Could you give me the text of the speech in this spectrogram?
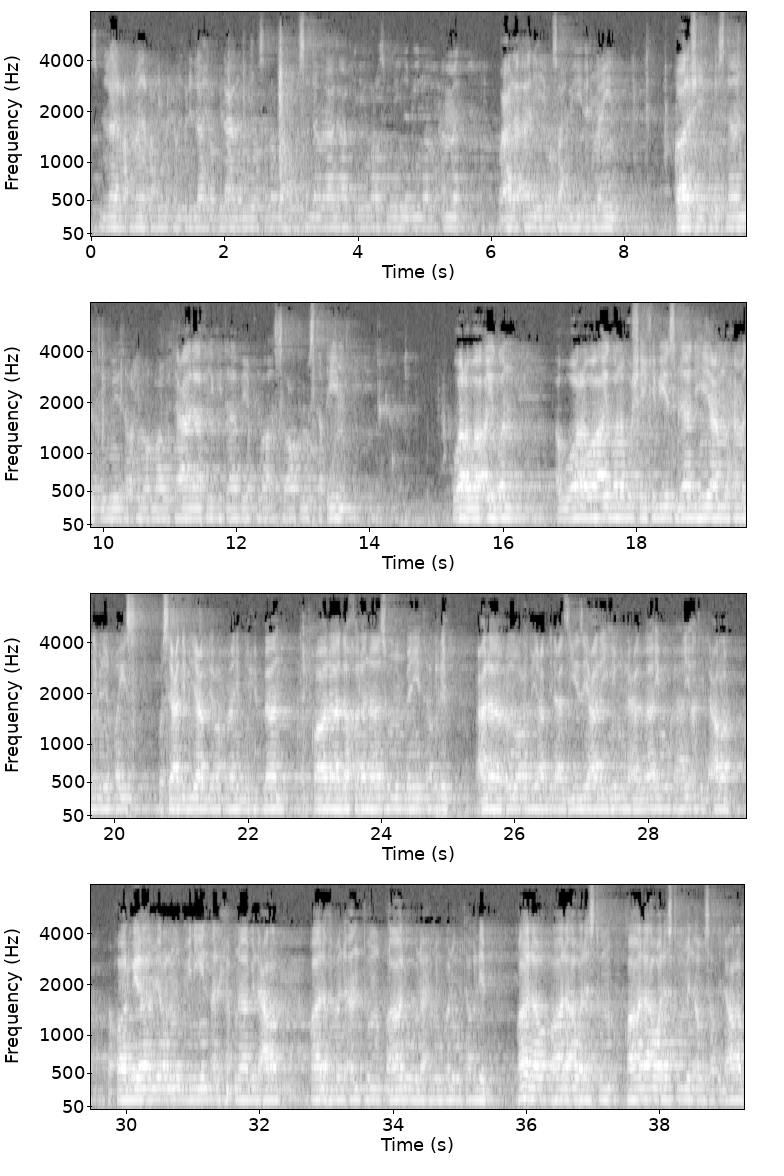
بسم الله الرحمن الرحيم. الحمد لله رب العالمين وصلى الله وسلم على عبده ورسوله نبينا محمد وعلى آله وصحبه أجمعين. قال شيخ الإسلام ابن تيمية رحمه الله تعالى في كتابه اقتضاء الصراط المستقيم. وروى أيضا أو وروى أيضا أبو الشيخ بإسناده عن محمد بن قيس وسعد بن عبد الرحمن بن حبان قال دخل ناس من بني تغلب على عمر بن عبد العزيز عليهم العمائم كهيئة العرب فقالوا يا أمير المؤمنين ألحقنا بالعرب؟ قال فمن أنتم؟ قالوا نحن بنو تغلب قال قال أولستم؟ قال أولستم من أوسط العرب؟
